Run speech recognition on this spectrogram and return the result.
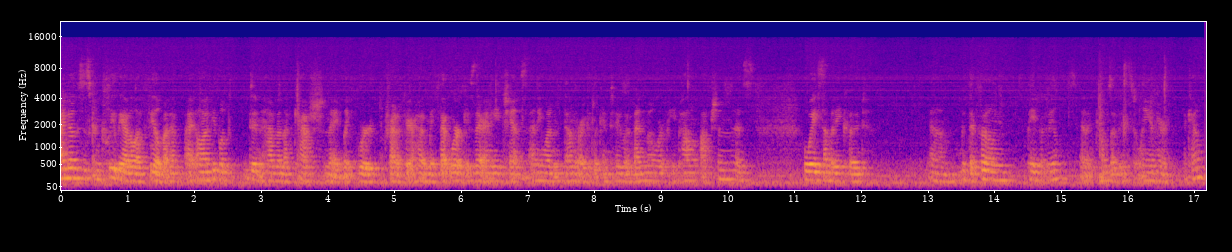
I know this is completely out of left field, but have- I- a lot of people didn't have enough cash and they, like, were trying to figure out how to make that work. Is there any chance anyone down the road could look into a Venmo or PayPal option as a way somebody could, um, with their phone, pay for meals and it comes up instantly in your account?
